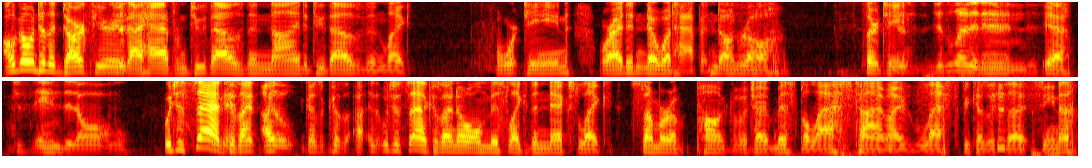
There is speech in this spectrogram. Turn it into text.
I'll go into the dark period Just- I had from 2009 to 2014 where I didn't know what happened on Raw. 13. Just just let it end. yeah, Just end it all. which is sad Okay, because I so- I because because which is sad because I know I'll miss like the next like summer of Punk, which I missed the last time I left because of Ce- Cena.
